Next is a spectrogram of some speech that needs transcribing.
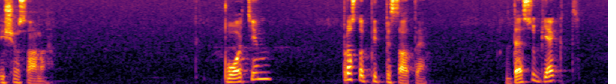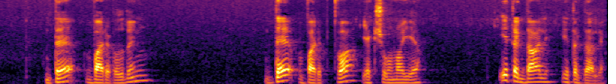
і що саме. Потім просто підписати, де суб'єкт, де variable 1, де variable 2, якщо воно є, і так далі, і так далі.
